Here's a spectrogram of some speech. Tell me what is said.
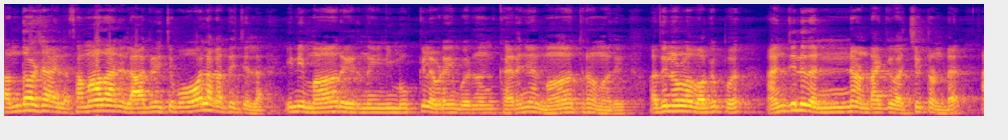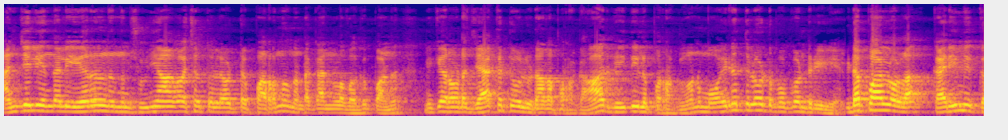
സന്തോഷമായില്ല സമാധാനമില്ല ആഗ്രഹിച്ച പോലെ കത്തിച്ചില്ല. ഇനി മാറിയിരുന്ന് ഇനി മുക്കിൽ എവിടെയും പോയിരുന്നു കരഞ്ഞാൽ മാത്രം മതി. അതിനുള്ള വകുപ്പ് അഞ്ജലി തന്നെ ഉണ്ടാക്കി വച്ചിട്ടുണ്ട്. അഞ്ജലി എന്തായാലും ഏറിൽ നിന്നും ശൂന്യാകാശത്തിലോട്ട് പറന്നു നടക്കാനുള്ള വകുപ്പാണ്. മിക്കവാറും അവിടെ ജാക്കറ്റ് പോലും ഇടാതെ പറക്കും. ആ രീതിയിൽ പറക്കും. കാരണം ഉയരത്തിലോട്ട് പൊയ്ക്കൊണ്ടിരിക്കുകയാണ്. ഇടപ്പാളിലുള്ള കരിമിക്ക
